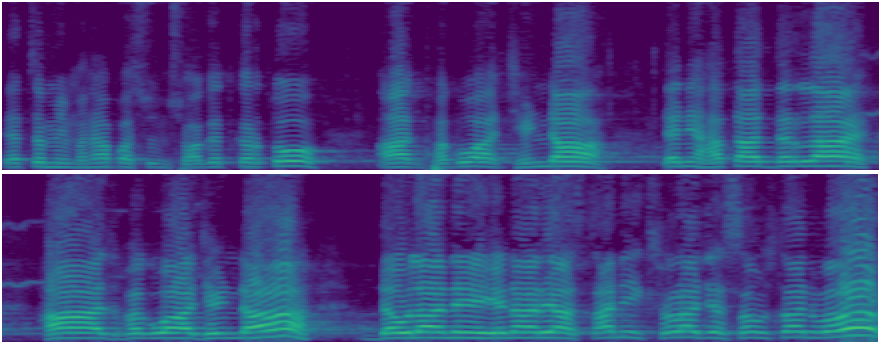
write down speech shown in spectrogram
त्याचं मी मनापासून स्वागत करतो. आज भगवा झेंडा त्याने हातात धरलाय. हाच भगवा झेंडा डौलाने येणाऱ्या स्थानिक स्वराज्य संस्थांवर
